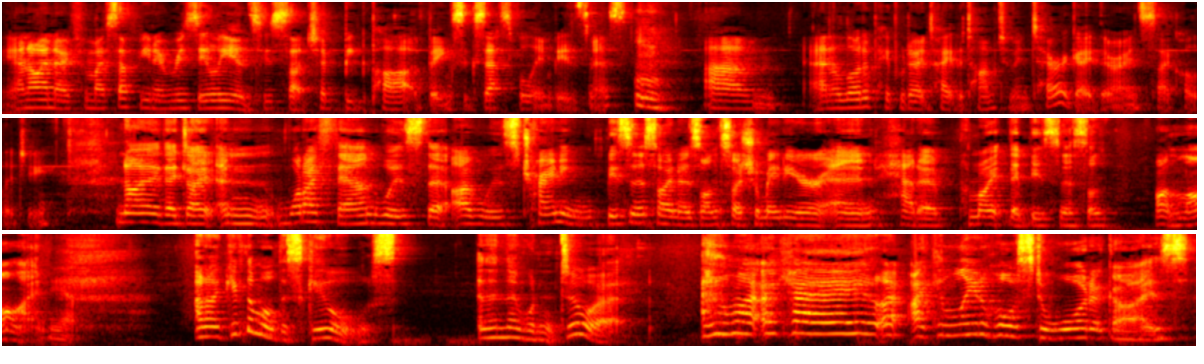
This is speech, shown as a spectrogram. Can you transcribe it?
and I know for myself, you know, resilience is such a big part of being successful in business. Um, and a lot of people don't take the time to interrogate their own psychology. No, they don't. And what I found was that I was training business owners on social media and how to promote their business on, online. Yeah. And I give them all the skills, and then they wouldn't do it. And I'm like, okay, like, I can lead a horse to water, guys.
